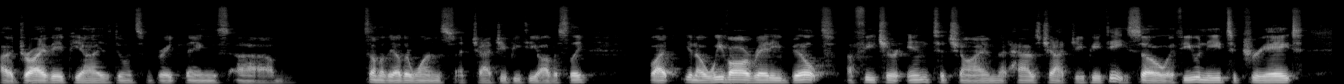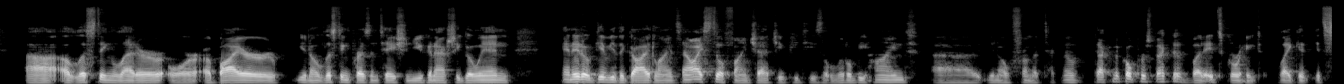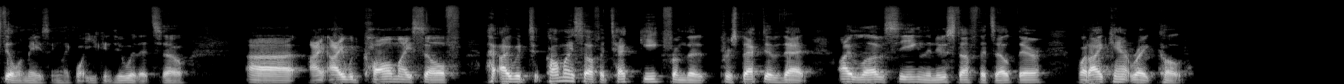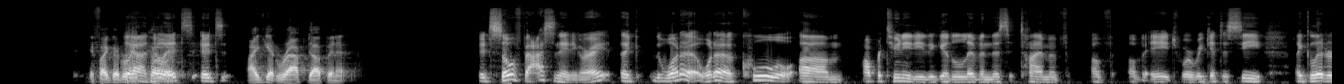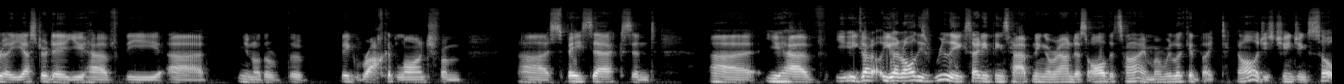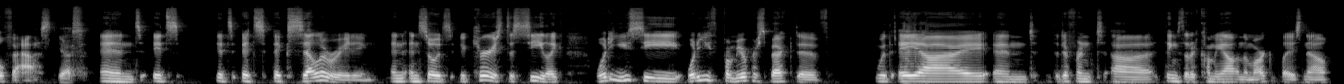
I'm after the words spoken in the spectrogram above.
Uh, Drive API is doing some great things. Um, some of the other ones, at ChatGPT, obviously. But you know, we've already built a feature into Chime that has ChatGPT. So if you need to create uh, a listing letter or a buyer, you know, listing presentation, you can actually go in and it'll give you the guidelines. Now, I still find ChatGPT is a little behind, uh, you know, from a techno- technical perspective, but it's great. Like it, it's still amazing, like what you can do with it. So, uh, I, I, would call myself, I would t- call myself a tech geek from the perspective that I love seeing the new stuff that's out there, but I can't write code. If I could write yeah, code, no, it's it's I get wrapped up in it. It's so fascinating, right? Like what a what a cool um, opportunity to get to live in this time of of of age where we get to see like literally yesterday you have the uh, you know the the big rocket launch from uh, SpaceX and uh, you have you got you got all these really exciting things happening around us all the time when we look at like technology is changing so fast. Yes, and it's it's it's accelerating and and so it's curious to see like what do you see what do you from your perspective with ai and the different uh, things that are coming out in the marketplace now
